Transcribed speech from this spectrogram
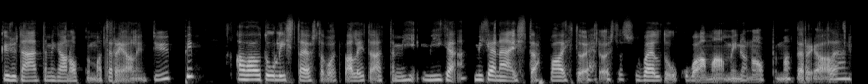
Kysytään, että mikä on oppimateriaalin tyyppi. Avautuu lista, josta voit valita, että mikä, mikä näistä vaihtoehdoista soveltuu kuvaamaan minun oppimateriaaleani.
